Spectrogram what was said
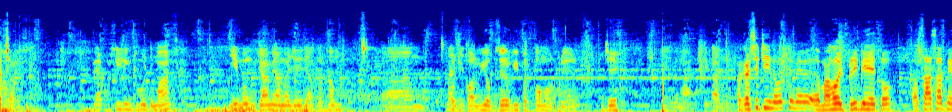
अच्छा We are proceeding toward the mosque. ये वो जामिया मस्जिद है जहाँ पर हम um, what you call we observe we perform our prayer. जी अगर सिटी यूनिवर्सिटी में अ, माहौल फ्री भी है तो और साथ साथ में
